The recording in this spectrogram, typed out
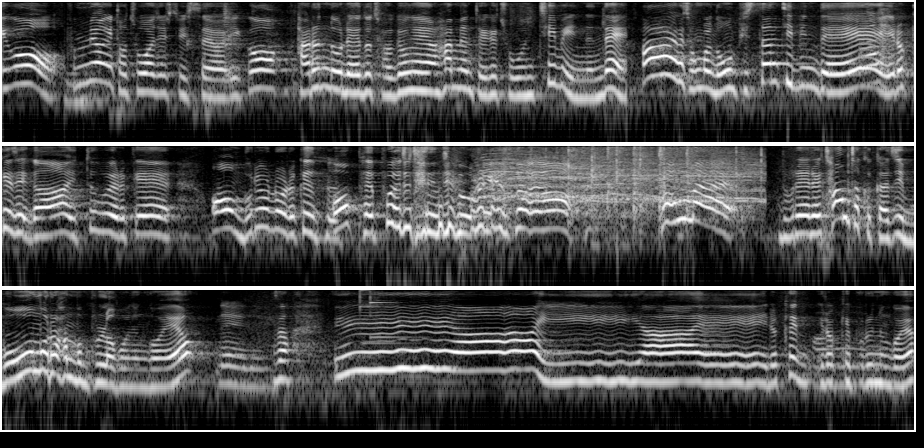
이거 분명히 더 좋아질 수 있어요. 이거 다른 노래에도 적용해야 하면 되게 좋은 팁이 있는데 아 이거 정말 너무 비싼 팁인데 이렇게 제가 유튜브에 이렇게 어 무료로 이렇게 어 배포해도 되는지 모르겠어요. 정말 노래를 처음부터 끝까지 모음으로 한번 불러보는 거예요. 네네. 그래서 이야 이야에 이렇게 이렇게 부르는 거예요.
